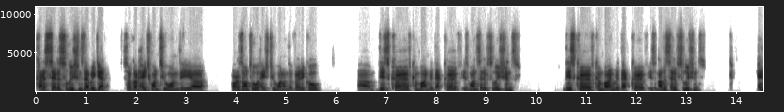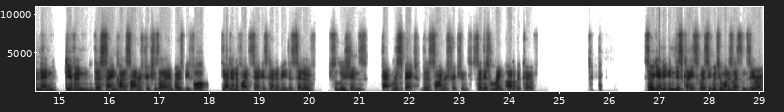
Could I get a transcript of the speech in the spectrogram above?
kind of set of solutions that we get. So I've got H12 on the uh, horizontal, H21 on the vertical. Um, this curve combined with that curve is one set of solutions. This curve combined with that curve is another set of solutions. And then given the same kind of sign restrictions that I imposed before, the identified set is going to be the set of solutions that respect the sign restrictions. So this red part of the curve. So again, in this case where sigma 2, 1 is less than zero,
